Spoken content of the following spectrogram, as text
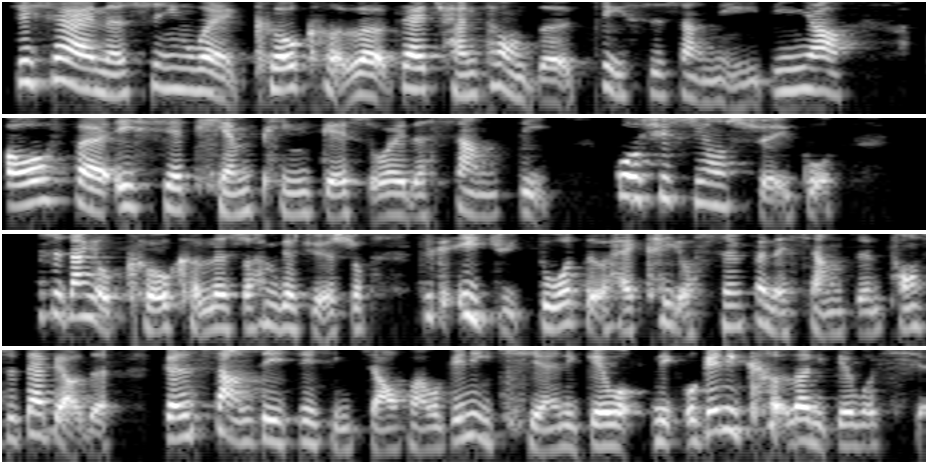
接下来呢，是因为可口可乐在传统的祭祀上，你一定要 offer 一些甜品给所谓的上帝。过去是用水果，但是当有可口可乐的时候，他们就觉得说这个一举多得，还可以有身份的象征，同时代表着跟上帝进行交换。我给你钱，你给我你，我给你可乐，你给我钱。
